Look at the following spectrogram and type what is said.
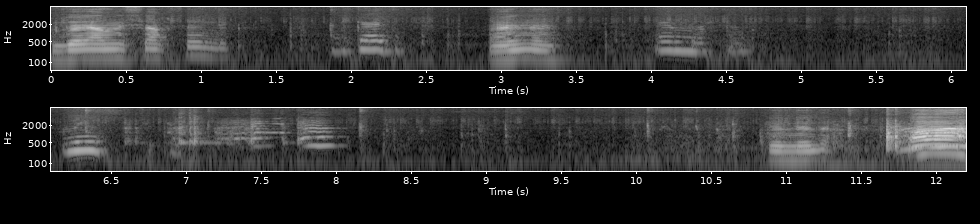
Burada yanlış yapsaydık. Giderdik Aynen. en baştan. Ama hiç Neden? Aa!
